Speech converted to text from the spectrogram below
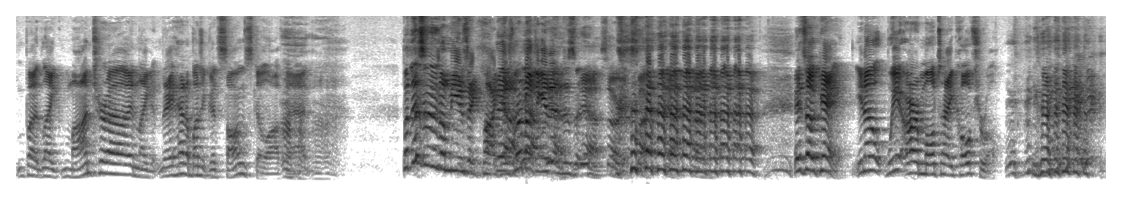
but like Mantra and like they had a bunch of good songs still off Uh-huh, that. But this isn't a music podcast. We're about to get into this. Yeah, sorry. it's fine. Yeah, It's okay. You know, we are multicultural.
